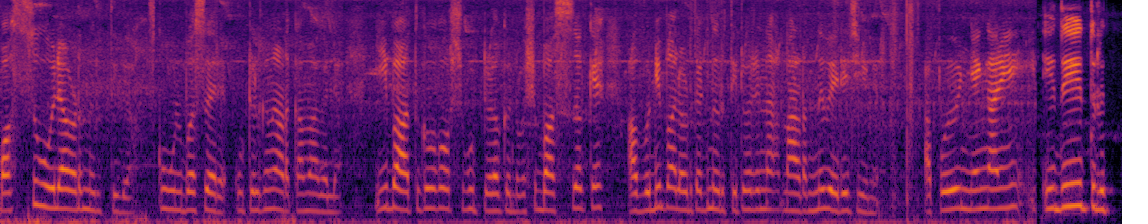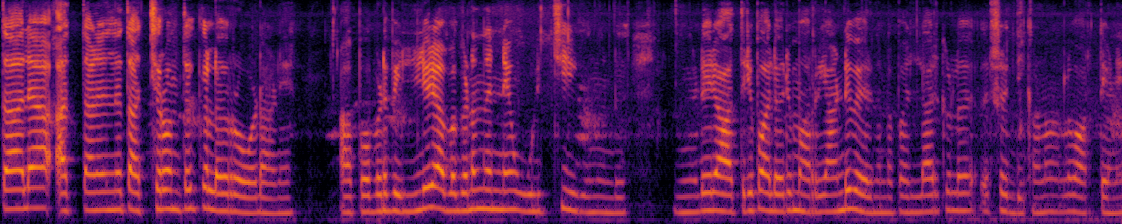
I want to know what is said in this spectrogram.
ബസ് പോലും അവിടെ നിർത്തില്ല സ്കൂൾ ബസ് വരെ. കുട്ടികൾക്ക് നടക്കാൻ പാകില്ല. ഈ ഭാഗത്തൊക്കെ കുറച്ച് കുട്ടികളൊക്കെ ഉണ്ട്. പക്ഷെ ബസ്സൊക്കെ അവിടെയും പലയിടത്തായിട്ട് നിർത്തിയിട്ട് വരെ നടന്ന് വരിക ചെയ്യുന്നത് അപ്പോൾ ഞാൻ ഇത് തൃത്താല തച്ചറൊന്നത്തൊക്കെ ഉള്ള റോഡാണ് അപ്പോൾ ഇവിടെ വലിയൊരു അപകടം തന്നെ ഒളിച്ചിരിക്കുന്നുണ്ട്. ഇങ്ങോട്ട് രാത്രി പലരും അറിയാണ്ട് വരുന്നുണ്ട്. അപ്പോൾ എല്ലാവർക്കും ഉള്ള ശ്രദ്ധിക്കണം എന്നുള്ള വാർത്തയാണ്.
